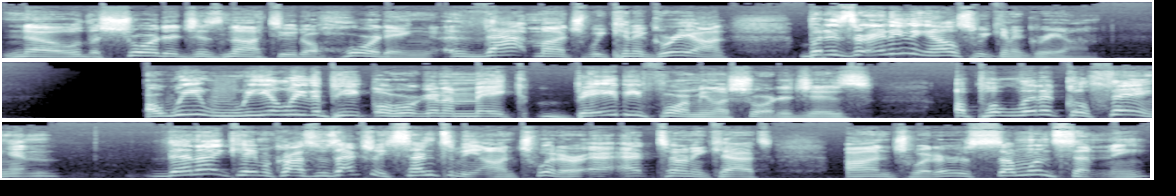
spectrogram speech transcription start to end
No, the shortage is not due to hoarding. That much we can agree on. But is there anything else we can agree on? Are we really the people who are going to make baby formula shortages a political thing? And then I came across, it was actually sent to me on Twitter, at Tony Katz on Twitter. Someone sent me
